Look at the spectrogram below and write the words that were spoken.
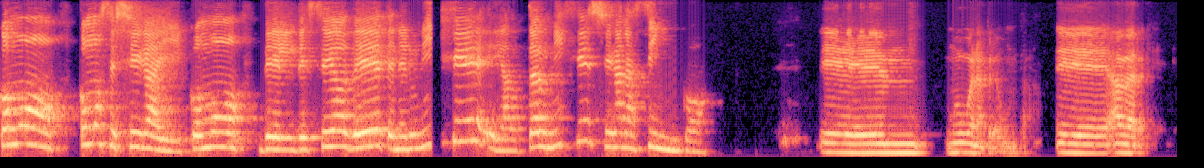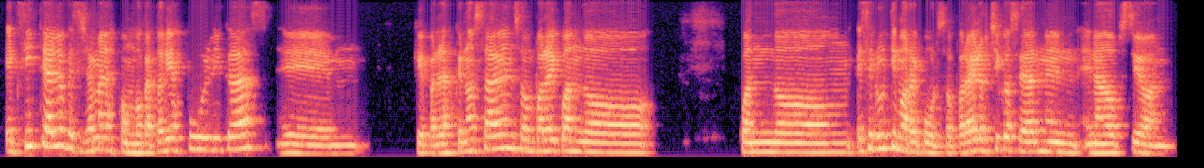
¿Cómo, ¿Cómo se llega ahí? ¿Cómo del deseo de tener un hijo, y adoptar un hijo, llegan a cinco? Eh, muy buena pregunta. Eh, a ver, existe algo que se llama las convocatorias públicas, eh, que para las que no saben son por ahí cuando, cuando es el último recurso, por ahí los chicos se dan en, adopción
